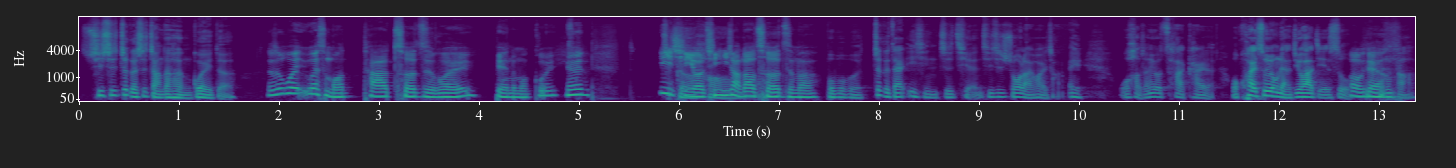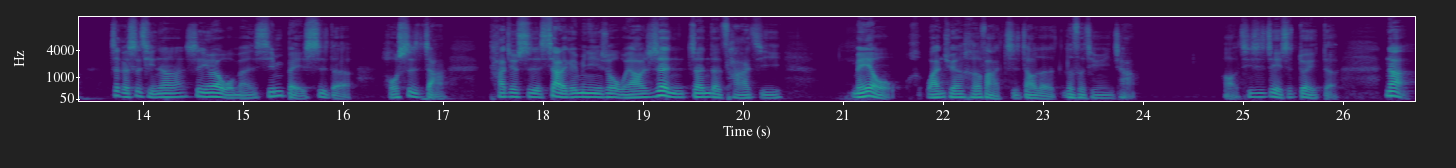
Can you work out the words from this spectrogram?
其实这个是涨得很贵的。可是为为什么它车子会变那么贵？因为疫情有影响到车子吗？不不不，这个在疫情之前，其实说来话长。哎，我好像又岔开了，我快速用两句话结束。OK 好，这个事情呢，是因为我们新北市的侯市长。他就是下了一个命令，说我要认真的查缉没有完全合法执照的垃圾清运厂。好，其实这也是对的。那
